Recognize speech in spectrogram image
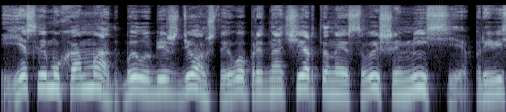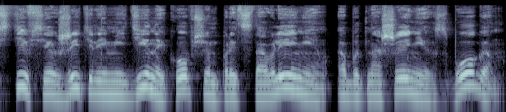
Если Мухаммад был убежден, что его предначертанная свыше миссия привести всех жителей Медины к общим представлениям об отношениях с Богом,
